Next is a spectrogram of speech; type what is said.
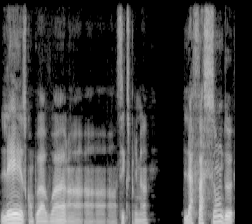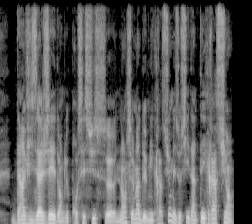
l'aise qu'on peut avoir en, en, s'exprimant la façon de d'envisager donc le processus non seulement de migration mais aussi d'intégration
